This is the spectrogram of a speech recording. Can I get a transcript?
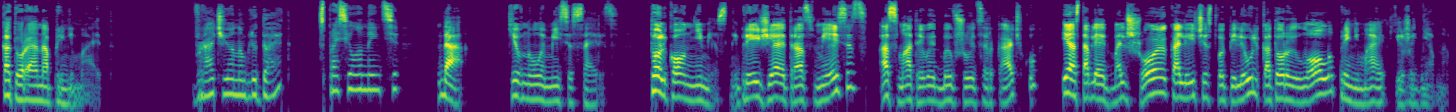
которые она принимает. «Врач ее наблюдает?» — спросила Нэнси. «Да», — кивнула миссис Айрис. «Только он не местный, приезжает раз в месяц, осматривает бывшую циркачку и оставляет большое количество пилюль, которые Лола принимает ежедневно».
